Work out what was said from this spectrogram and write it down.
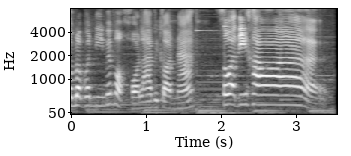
สำหรับวันนี้แม่หมอขอลาไปก่อนนะ สวัสดีค่ะ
